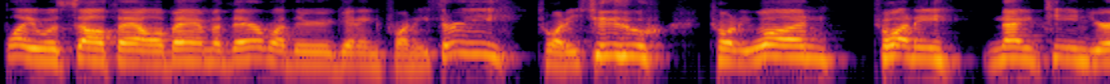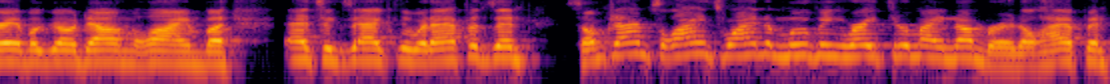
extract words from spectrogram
play with South Alabama there, whether you're getting 23, 22, 21, 20, 19, you're able to go down the line. But that's exactly what happens. And sometimes lines wind up moving right through my number. It'll happen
